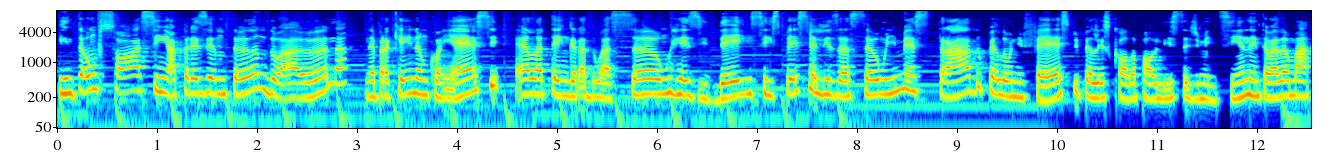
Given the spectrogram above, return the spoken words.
Então, só assim, apresentando a Ana, né, para quem não conhece, ela tem graduação, residência, especialização e mestrado pela Unifesp, pela Escola Paulista de Medicina. Então, ela é uma,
